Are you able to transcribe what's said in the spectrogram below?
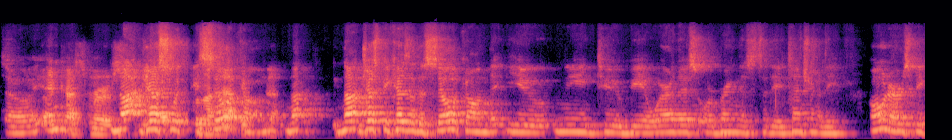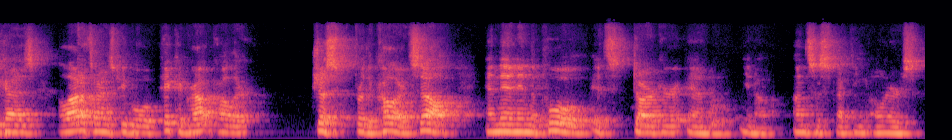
So and customers not just with the silicone, not not just because of the silicone that you need to be aware of this or bring this to the attention of the owners, because a lot of times people will pick a grout color just for the color itself, and then in the pool it's darker, and you know unsuspecting owners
